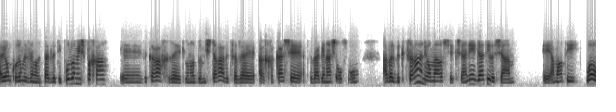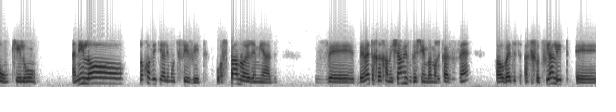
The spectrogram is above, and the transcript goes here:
היום קוראים לזה מרכז לטיפול במשפחה. Uh, זה קרה אחרי תלונות במשטרה וצווי הרחקה, צווי הגנה שהופרו. אבל בקצרה אני אומר שכשאני הגעתי לשם, uh, אמרתי, וואו, כאילו, אני לא, לא חוויתי אלימות פיזית, הוא אף פעם לא הרים יד. ובאמת אחרי חמישה מפגשים במרכז הזה, העובדת הסוציאלית אה,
